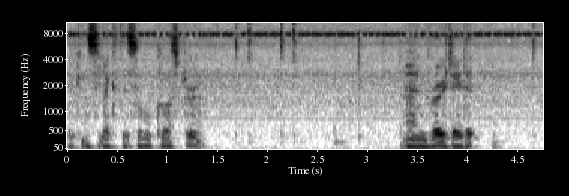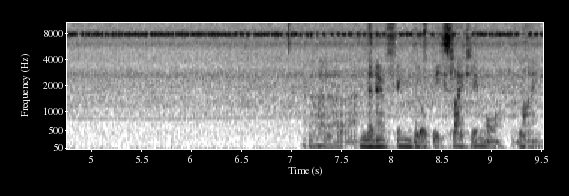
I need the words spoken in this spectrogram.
we can select this whole cluster and rotate it. Uh, and then everything will be slightly more aligned.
